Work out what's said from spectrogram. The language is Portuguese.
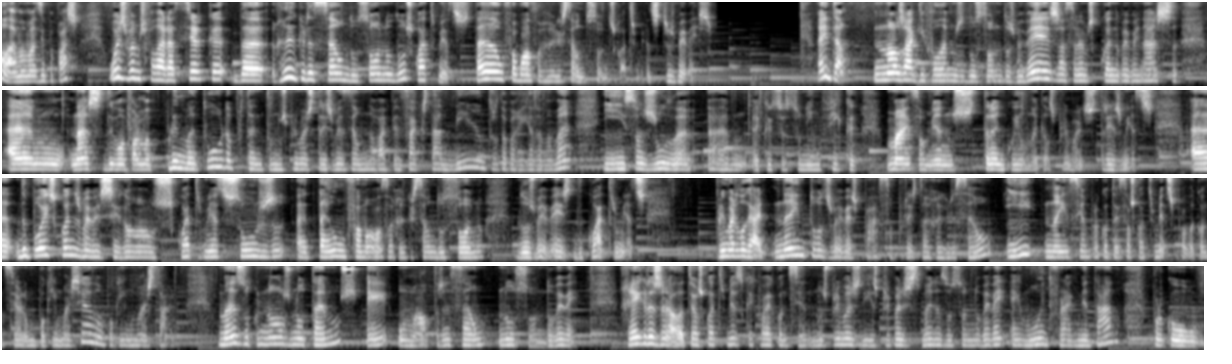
Olá, mamás e papás! Hoje vamos falar acerca da regressão do sono dos 4 meses, tão famosa regressão do sono dos 4 meses dos bebês. Então, nós já aqui falamos do sono dos bebês, já sabemos que quando o bebê nasce, um, nasce de uma forma prematura, portanto, nos primeiros três meses ele não vai pensar que está dentro da barriga da mamã e isso ajuda um, a que o seu soninho fique mais ou menos tranquilo naqueles primeiros três meses. Uh, depois, quando os bebês chegam aos 4 meses, surge a tão famosa regressão do sono dos bebês de 4 meses primeiro lugar, nem todos os bebés passam por esta regressão e nem sempre acontece aos 4 meses. Pode acontecer um pouquinho mais cedo, um pouquinho mais tarde. Mas o que nós notamos é uma alteração no sono do bebê. Regra geral, até aos 4 meses, o que é que vai acontecendo? Nos primeiros dias, primeiras semanas, o sono do bebê é muito fragmentado, porque o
